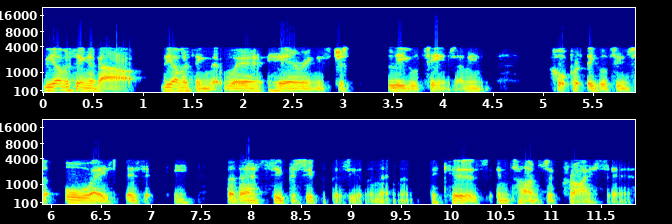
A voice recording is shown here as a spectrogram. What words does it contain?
the other thing about the other thing that we're hearing is just legal teams. I mean, corporate legal teams are always busy, but they're super, super busy at the moment because in times of crisis,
